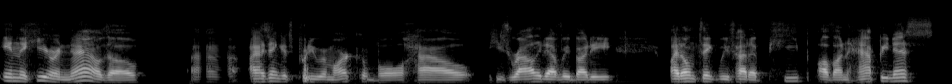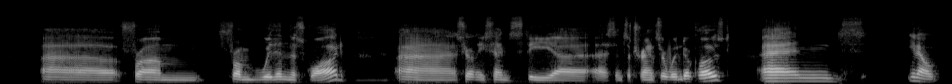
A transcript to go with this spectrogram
in the here and now, though, uh, I think it's pretty remarkable how he's rallied everybody. I don't think we've had a peep of unhappiness uh, from from within the squad. Uh, certainly since the uh, uh, since the transfer window closed, and you know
